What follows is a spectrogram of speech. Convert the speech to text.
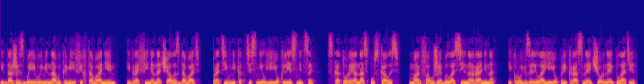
и даже с боевыми навыками и фехтованием. И графиня начала сдавать. Противник оттеснил ее к лестнице, с которой она спускалась. Марфа уже была сильно ранена, и кровь залила ее прекрасное черное платье.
